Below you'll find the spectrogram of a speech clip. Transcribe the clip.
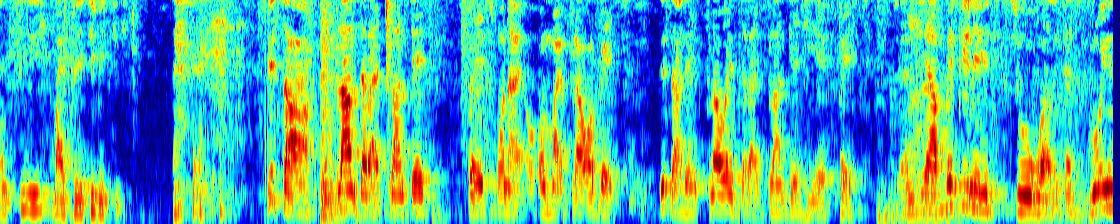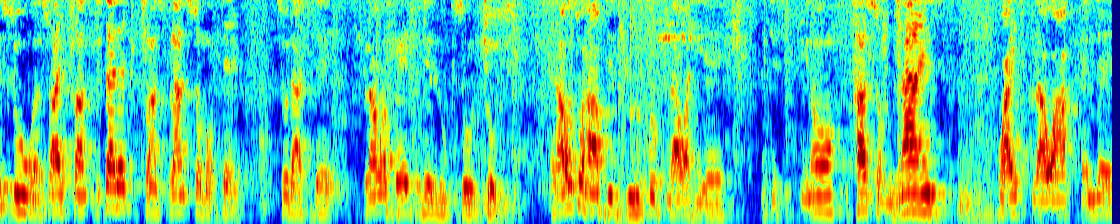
and see my creativity. These are the plants that I planted first when I on my flower beds these are the flowers that I planted here first. And they are making it so well. It is growing so well. So I decided to transplant some of them so that the flower bed wouldn't look so choked. And I also have this beautiful flower here. It is you know it has some nice white flower and the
